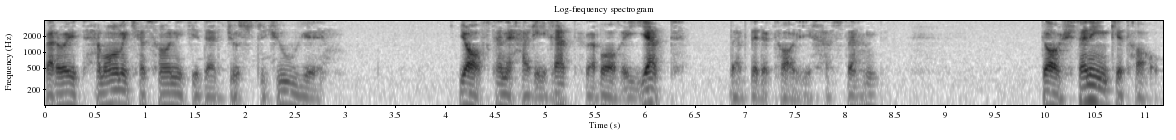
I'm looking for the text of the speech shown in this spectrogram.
برای تمام کسانی که در جستجوی یافتن حقیقت و واقعیت در دل تاریخ هستند داشتن این کتاب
